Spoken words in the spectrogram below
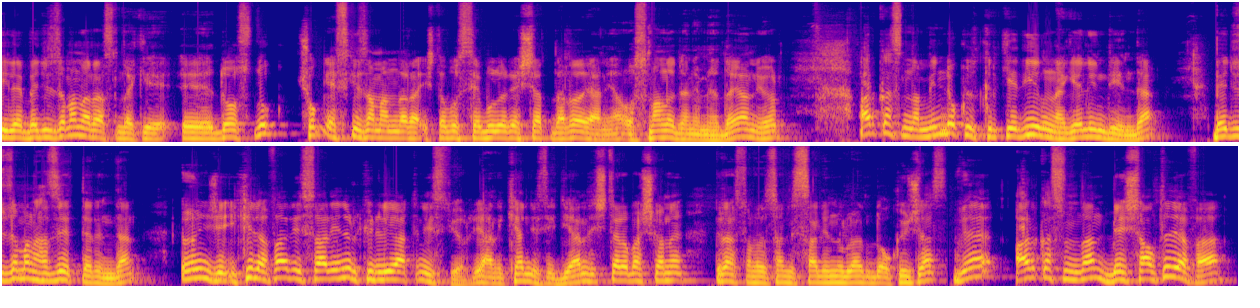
ile Bediüzzaman arasındaki e, dostluk çok eski zamanlara işte bu Sebul Reşatlara dayanıyor. Yani Osmanlı dönemine dayanıyor. Arkasından 1947 yılına gelindiğinde Bediüzzaman Hazretlerinden önce iki defa Risale-i Nur külliyatını istiyor. Yani kendisi Diyanet İşleri Başkanı biraz sonrasında Risale-i Nur'larını da okuyacağız. Ve arkasından 5-6 defa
